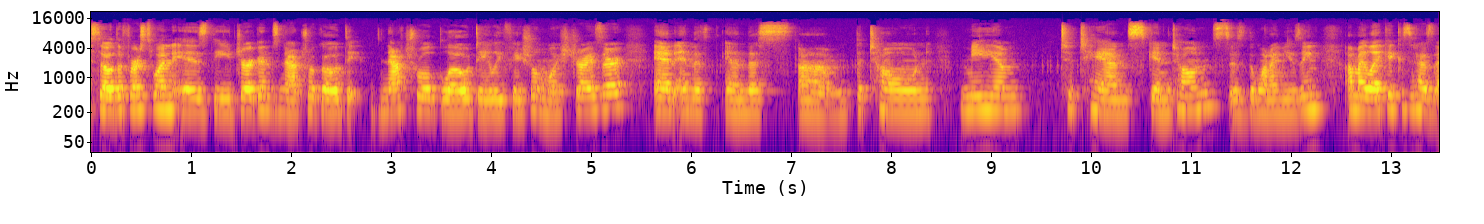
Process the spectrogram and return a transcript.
So the first one is the Jergens Natural Glow Natural Glow Daily Facial Moisturizer, and in the in this um, the tone medium to tan skin tones is the one I'm using. Um, I like it because it has the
